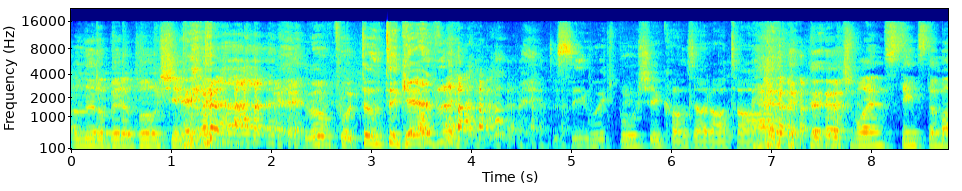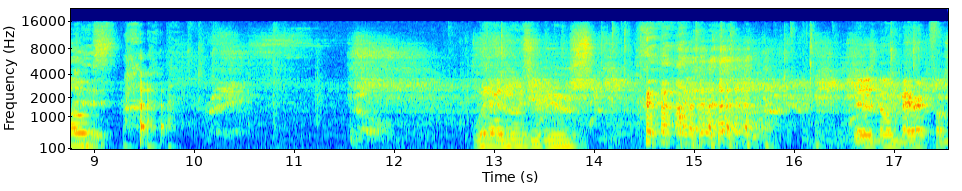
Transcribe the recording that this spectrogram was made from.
a little bit of bullshit. we'll put them together to see which bullshit comes out on top. Which one stinks the most? Win or lose, you lose. There's no merit from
